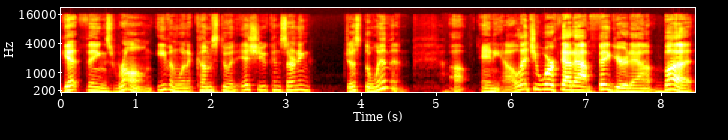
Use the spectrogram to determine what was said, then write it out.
get things wrong, even when it comes to an issue concerning just the women uh, anyhow. I'll let you work that out and figure it out. But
